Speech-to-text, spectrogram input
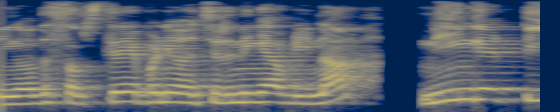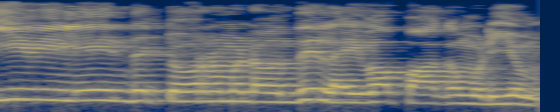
நீங்க வந்து சப்ஸ்கிரைப் பண்ணி வச்சிருந்தீங்க அப்படின்னா நீங்க டிவியிலே இந்த டோர்னமெண்ட்டை வந்து லைவா பார்க்க முடியும்.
